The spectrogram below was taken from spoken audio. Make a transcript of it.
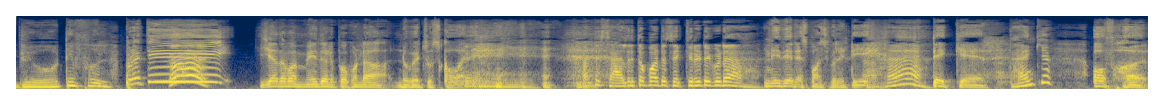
బ్యూటిఫుల్ ప్రతి యదవ మీదడిపోకుండా నువ్వే చూసుకోవాలి. అంటే శాలరీతో పాటు సెక్యూరిటీ కూడా. నీదే responsibility. Take care thank you of her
